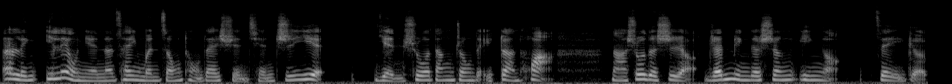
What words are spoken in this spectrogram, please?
二零一六年呢，蔡英文总统在选前之夜演说当中的一段话，那说的是啊，人民的声音哦，这个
